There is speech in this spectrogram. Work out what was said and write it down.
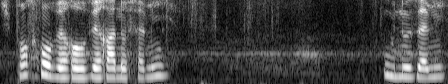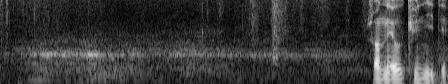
Tu penses qu'on verra, reverra nos familles? Ou nos amis? J'en ai aucune idée.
